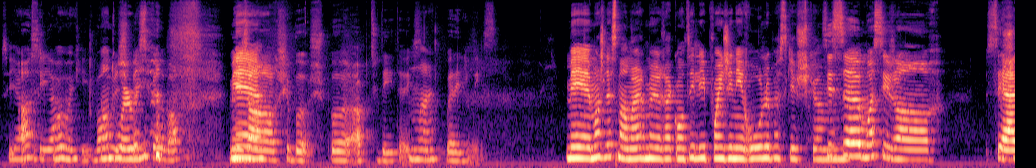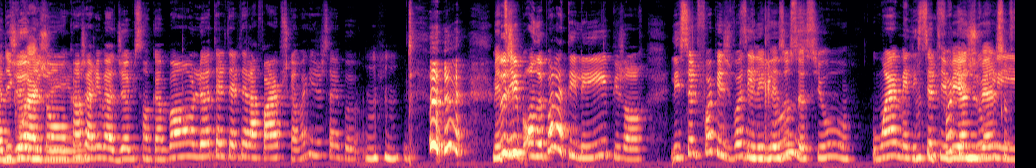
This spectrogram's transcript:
C'est hier. Ah, c'est hier? Ok. Bon, Don't mais je suis pas worry. d'abord. Mais, Mais- genre, je sais pas, je suis pas up to date avec ça. Ouais. But anyways. Mais moi, je laisse ma mère me raconter les points généraux, là, parce que je suis comme... C'est ça, moi, c'est genre. C'est à job, mettons, quand j'arrive à job, ils sont comme bon, là, telle, telle, telle affaire, puis je suis comme, ok, je savais pas. Mhm. mais Là, on n'a pas la télé, puis genre, les seules fois que je vois c'est des les news- réseaux sociaux. Ouais, mais les seules fois TVA que je Nouvelles j'ouvre sur les-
